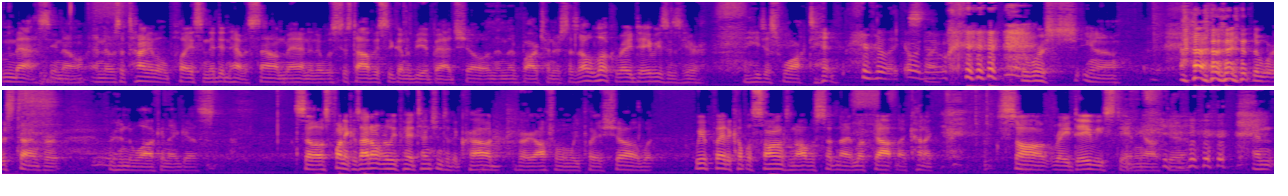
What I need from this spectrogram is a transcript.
mess, you know. And it was a tiny little place, and they didn't have a sound man, and it was just obviously going to be a bad show. And then the bartender says, "Oh, look, Ray Davies is here," and he just walked in. You're like, oh It's no. the worst, you know, the worst time for, for him to walk in, I guess. So it was funny because I don't really pay attention to the crowd very often when we play a show, but we had played a couple songs, and all of a sudden I looked out and I kind of saw Ray Davies standing out there, and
